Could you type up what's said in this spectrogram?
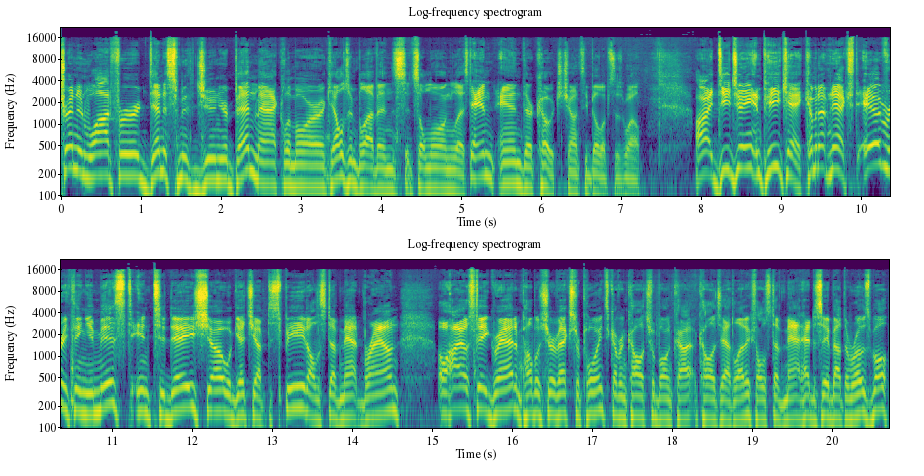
Trendon Watford, Dennis Smith Jr., Ben McLemore, Keljin Blevins. It's a long list. And and their coach, Chauncey Billups, as well. All right, DJ and PK coming up next. Everything you missed in today's show will get you up to speed. All the stuff Matt Brown, Ohio State grad and publisher of Extra Points, covering college football and co- college athletics. All the stuff Matt had to say about the Rose Bowl.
